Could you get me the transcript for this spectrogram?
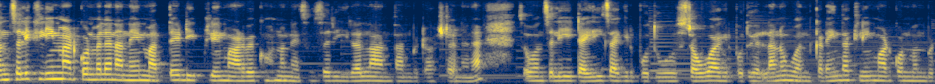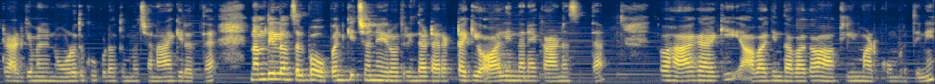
ಒಂದ್ಸಲಿ ಕ್ಲೀನ್ ಮಾಡ್ಕೊಂಡ್ಮೇಲೆ ನಾನೇನು ಮತ್ತೆ ಡೀಪ್ ಕ್ಲೀನ್ ಮಾಡಬೇಕು ಅನ್ನೋ ನೆಸಸರಿ ಇರಲ್ಲ ಅಂತ ಅಂದ್ಬಿಟ್ಟು ಅಷ್ಟೇನೆ ಸೊ ಒಂದ್ಸಲಿ ಟೈಲ್ಸ್ ಆಗಿರ್ಬೋದು ಸ್ಟವ್ ಆಗಿರ್ಬೋದು, ಎಲ್ಲನೂ ಒಂದು ಕಡೆಯಿಂದ ಕ್ಲೀನ್ ಮಾಡ್ಕೊಂಡು ಬಂದುಬಿಟ್ರೆ ಅಡುಗೆ ಮನೆ ನೋಡೋದಕ್ಕೂ ಕೂಡ ತುಂಬ ಚೆನ್ನಾಗಿರುತ್ತೆ. ನಮ್ಮದಿಲ್ಲ ಒಂದು ಸ್ವಲ್ಪ ಓಪನ್ ಕಿಚನ್ ಇರೋದ್ರಿಂದ ಡೈರೆಕ್ಟಾಗಿ ಆಲಿಂದನೇ ಕಾಣಿಸುತ್ತೆ. ಸೊ ಹಾಗಾಗಿ ಆವಾಗಿಂದ ಅವಾಗ ಕ್ಲೀನ್ ಮಾಡ್ಕೊಂಬಿಡ್ತೀನಿ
